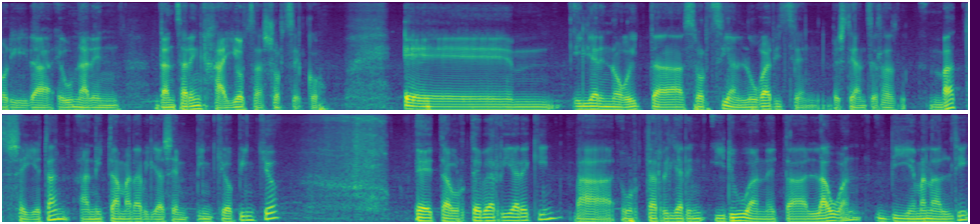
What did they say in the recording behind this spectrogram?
hori da eunaren dantzaren jaiotza sortzeko. E, hilaren hogeita zortzian lugaritzen beste antzezaz bat, seietan, Anita Marabilasen pintxo-pintxo, Eta urte berriarekin, ba, urtarrilaren iruan eta lauan, bi emanaldi,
